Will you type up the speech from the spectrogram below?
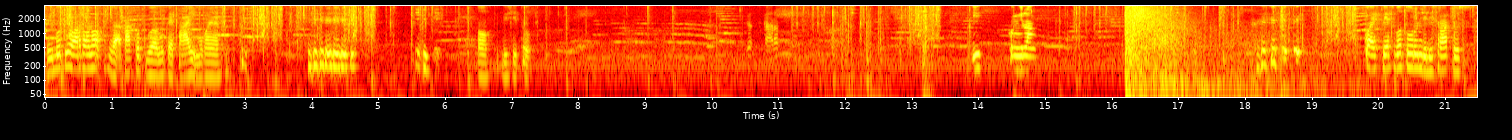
Ribut yuk Wartono, nggak takut gua lu kayak tai mukanya. oh, di situ. Enggak, sekarang Ih, kok ngilang? Kok FPS gue turun jadi 100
